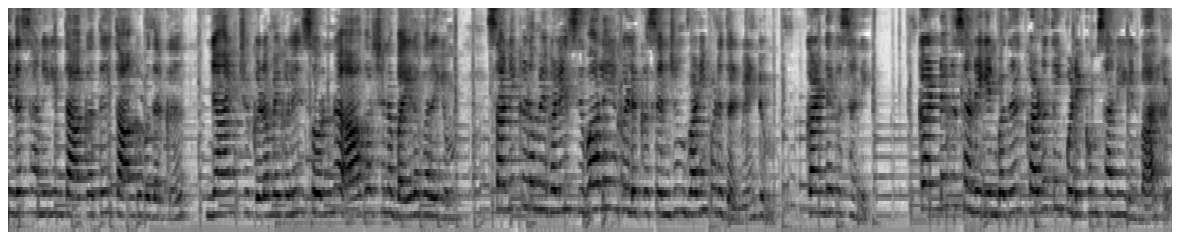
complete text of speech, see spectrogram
இந்த சனியின் தாக்கத்தை தாங்குவதற்கு ஞாயிற்றுக்கிழமைகளில் சொர்ண ஆகர்ஷண பைரவரையும் சனிக்கிழமைகளில் சிவாலயங்களுக்கு சென்றும் வழிபடுதல் வேண்டும். கண்டக சனி. கண்டக சனி என்பது கழுத்தை பிடிக்கும் சனி என்பார்கள்.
